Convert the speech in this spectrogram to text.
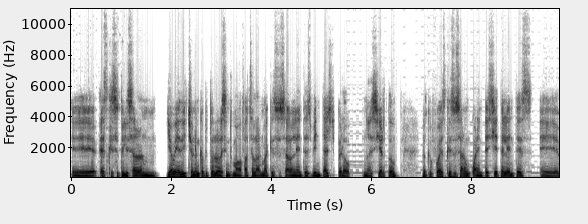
eh, es que se utilizaron, yo había dicho en un capítulo reciente tomaba falsa alarma que se usaron lentes vintage, pero no es cierto. Lo que fue es que se usaron 47 lentes eh,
